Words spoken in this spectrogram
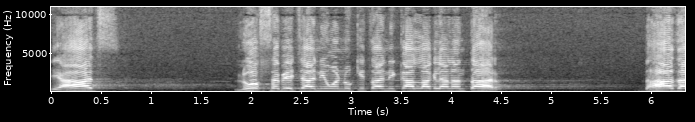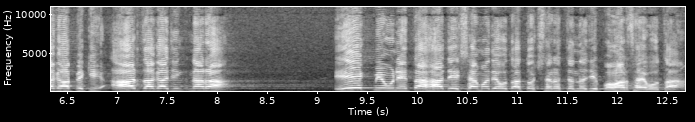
की आज लोकसभेच्या निवडणुकीचा निकाल लागल्यानंतर दहा जागापैकी आठ जागा जिंकणारा एकमेव नेता हा देशामध्ये होता तो शरदचंद्रजी पवार साहेब होता.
